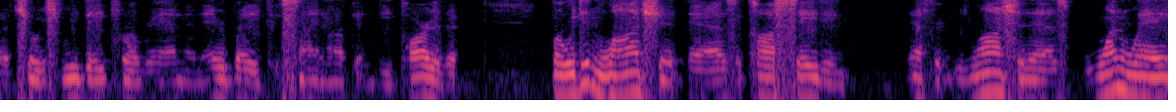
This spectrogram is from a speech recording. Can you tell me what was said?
uh, choice rebate program, and everybody could sign up and be part of it. But we didn't launch it as a cost-saving effort. We launched it as one way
